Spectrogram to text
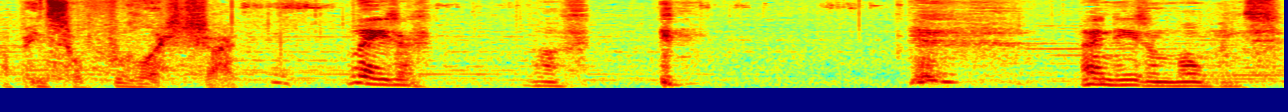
I've been so foolish. I... Later, love. I need a moment.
